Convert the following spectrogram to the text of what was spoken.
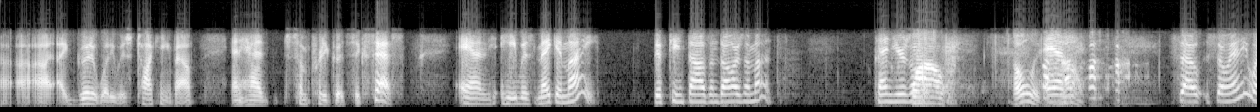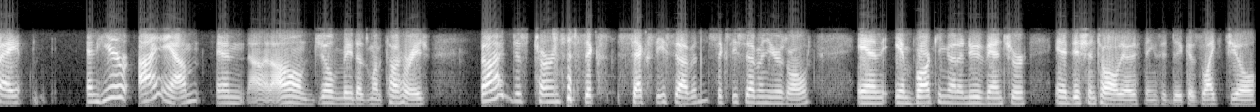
uh, uh, good at what he was talking about and had some pretty good success. And he was making money, fifteen thousand dollars a month, ten years wow. old. Wow. Holy and cow! So so anyway, and here I am, and uh, oh, Jill maybe doesn't want to tell her age, but I just turned six, 67, 67 years old, and embarking on a new venture in addition to all the other things I do. Because like Jill,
